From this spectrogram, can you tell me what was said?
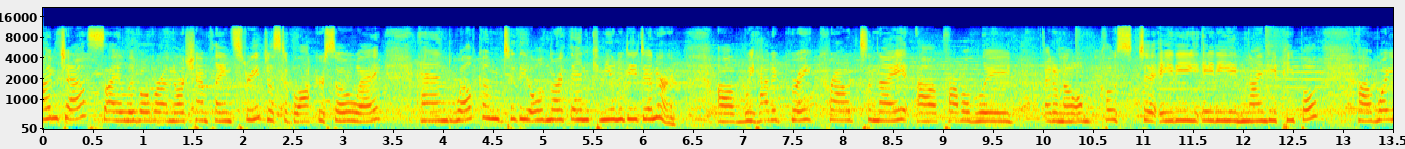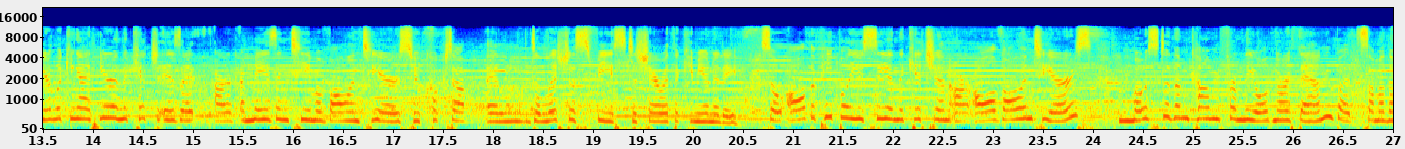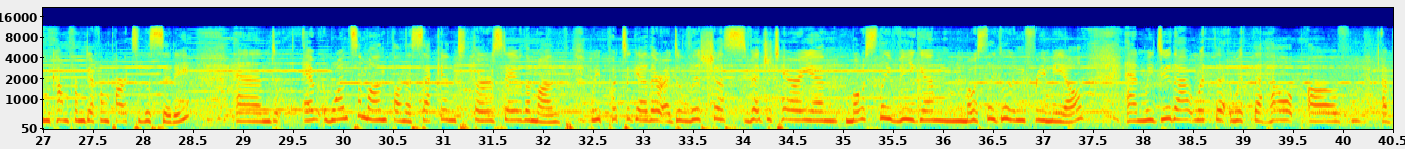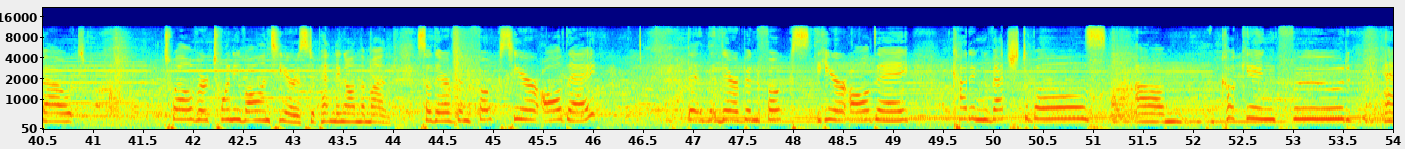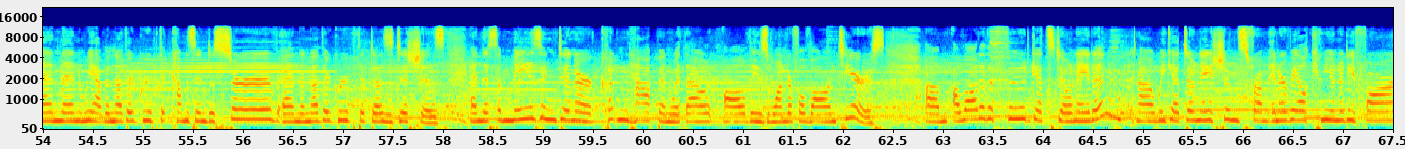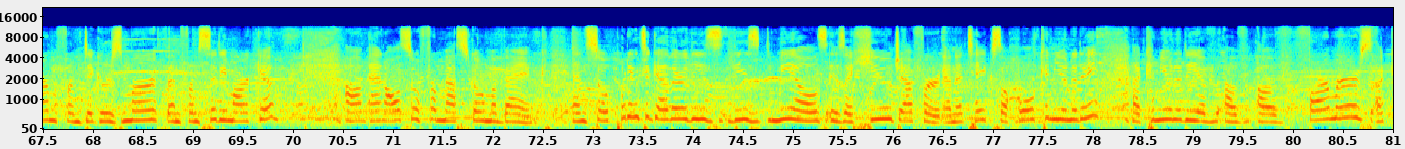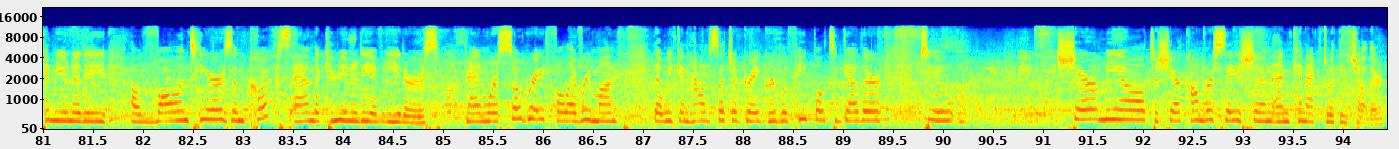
I'm Jess. I live over on North Champlain Street, just a block or so away. And welcome to the Old North End Community Dinner. Uh, we had a great crowd tonight, uh, probably, I don't know, close to 80, 80, 90 people. Uh, what you're looking at here in the kitchen is our amazing team of volunteers who cooked up a delicious feast to share with the community. So all the people you see in the kitchen are all volunteers. Most of them come from the Old North End, but some of them come from different parts of the city. And once a month on the second Thursday of the month, we put together a delicious vegetarian, mostly vegan, mostly gluten-free meal. And we do that with the, with the help of about 12 or 20 volunteers, depending on the month. So there have been folks here all day. There have been folks here all day cutting vegetables, um, cooking food, and then we have another group that comes in to serve and another group that does dishes. And this amazing dinner couldn't happen without all these wonderful volunteers. Um, a lot of the food gets donated. Uh, we get donations from Intervale Community Farm, from Digger's Mirth, and from City Market um, and also from Mascoma Bank. And so putting together these, these meals is a huge effort and it takes a whole community, a community of, of, of farmers, a community of volunteers and cooks, and a community of eaters. And we're so grateful every month that we can have such a great group of people together to share a meal, to share conversation, and connect with each other.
